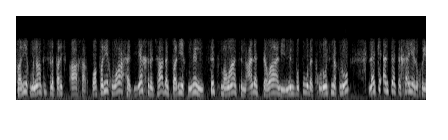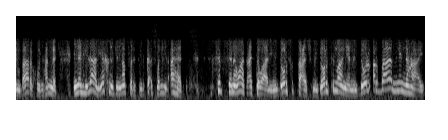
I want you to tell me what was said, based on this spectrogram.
فريق منافس لفريق آخر؟ وفريق واحد يخرج هذا الفريق من ست مواسم على التوالي من بطولة خروج مغلوب لك أن تتخيل أخوي مبارك أخوي محمد إن الهلال يخرج النصر من كأس ولي العهد ست سنوات على التوالي من دور 16 من دور الثمانيه من دور الاربعه من النهائي.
